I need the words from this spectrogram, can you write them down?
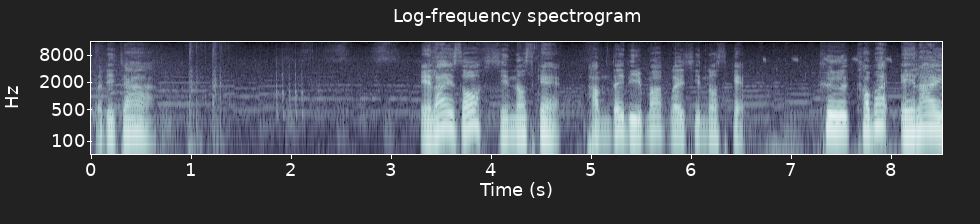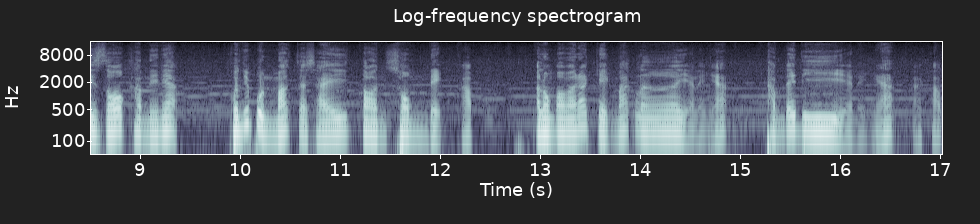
สวัสดีจ้า เอไลโซชินโนสเกะทำได้ดีมากเลยชินโนสเกะคือคำว่าเอไลโซคำนี้เนี่ย คนญี่ปุ่นมักจะใช้ตอนชมเด็กครับ อารมณ์ประมาณว่าเก่งมากเลยอะไรเงี้ยทำได้ดีอะไรเงี้ยนะครับ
